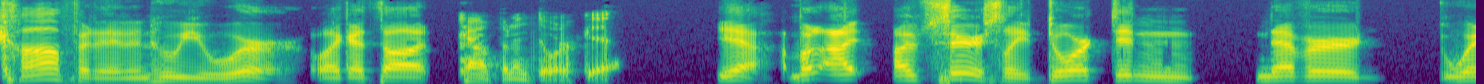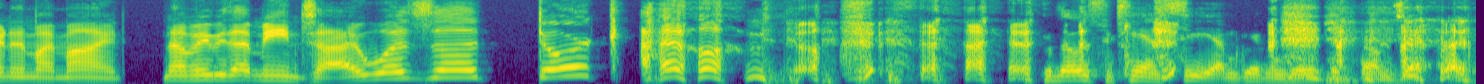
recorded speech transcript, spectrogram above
confident in who you were. Like I thought. Confident dork, yeah. Yeah, but I. I'm seriously. Dork didn't never went in my mind. Now maybe that means I was a dork. I don't know. For those who can't see, I'm giving Dave a thumbs up right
